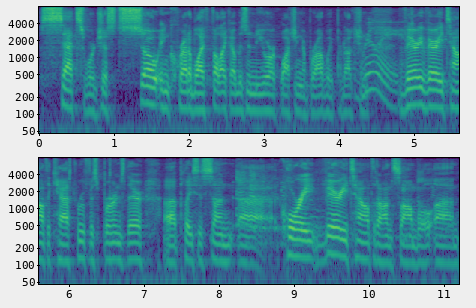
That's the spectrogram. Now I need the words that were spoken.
sets were just so incredible. I felt like I was in New York watching a Broadway production. Really? Very, very talented cast. Rufus Burns there uh, plays his son, uh, Corey. Very talented ensemble. Um,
